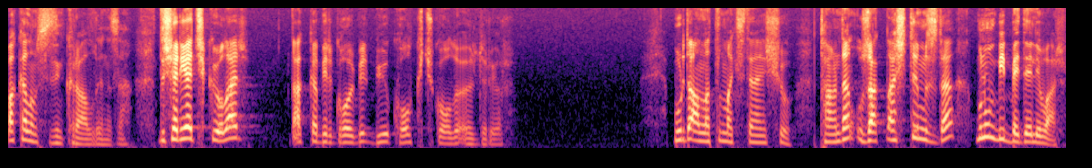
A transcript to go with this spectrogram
bakalım sizin krallığınıza. Dışarıya çıkıyorlar. Dakika bir gol bir büyük oğul küçük oğlu öldürüyor. Burada anlatılmak istenen şu. Tanrı'dan uzaklaştığımızda bunun bir bedeli var.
